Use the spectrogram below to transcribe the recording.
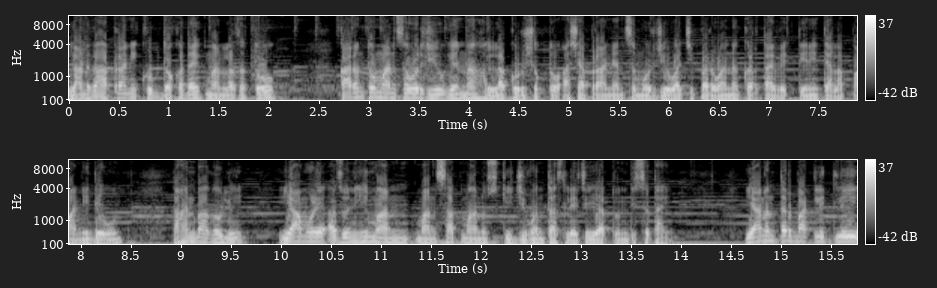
लांडगा हा प्राणी खूप धोकादायक मानला जातो कारण तो माणसावर जीव घेणं हल्ला करू शकतो. अशा प्राण्यांसमोर जीवाची पर्वा न करता व्यक्तीने त्याला पाणी देऊन तहान भागवली. यामुळे अजूनही मान माणसात माणुसकी जिवंत असल्याचे यातून दिसत आहे. यानंतर बाटलीतली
